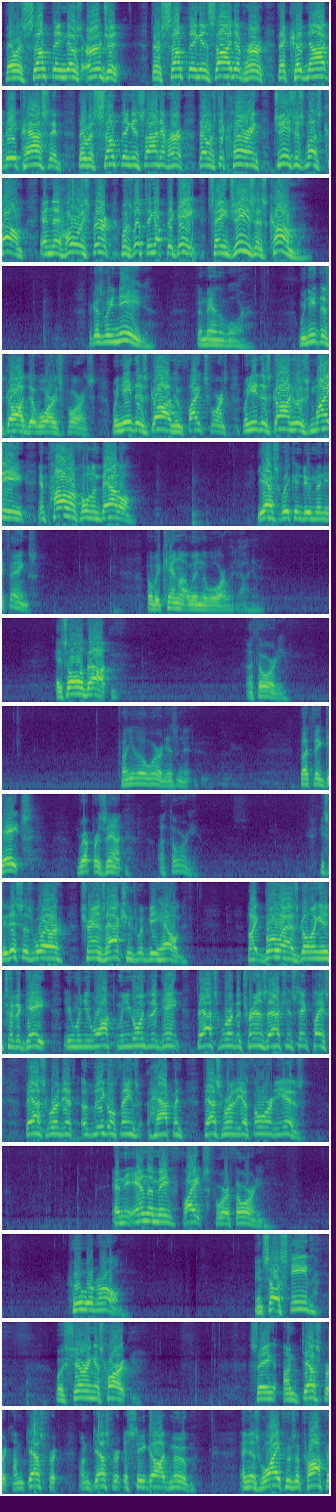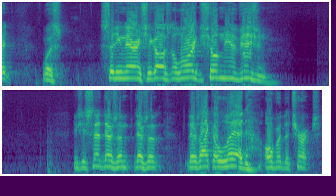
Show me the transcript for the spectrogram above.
There was something that was urgent. There's something inside of her that could not be passive. There was something inside of her that was declaring, Jesus must come. And the Holy Spirit was lifting up the gate, saying, Jesus, come. Because we need the man of war. We need this God that wars for us. We need this God who fights for us. We need this God who is mighty and powerful in battle. Yes, we can do many things, but we cannot win the war without Him. It's all about authority. Funny little word, isn't it? But the gates represent authority. You see, this is where transactions would be held. Like Boaz going into the gate. When you walk, when you go into the gate, that's where the transactions take place. That's where the legal things happen. That's where the authority is. And the enemy fights for authority. Who will rule? And so Steve was sharing his heart, saying, I'm desperate, I'm desperate. I'm desperate to see God move. And his wife, who's a prophet, was sitting there and she goes, The Lord showed me a vision. And she said, There's, a, there's, a, there's like a lid over the church.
